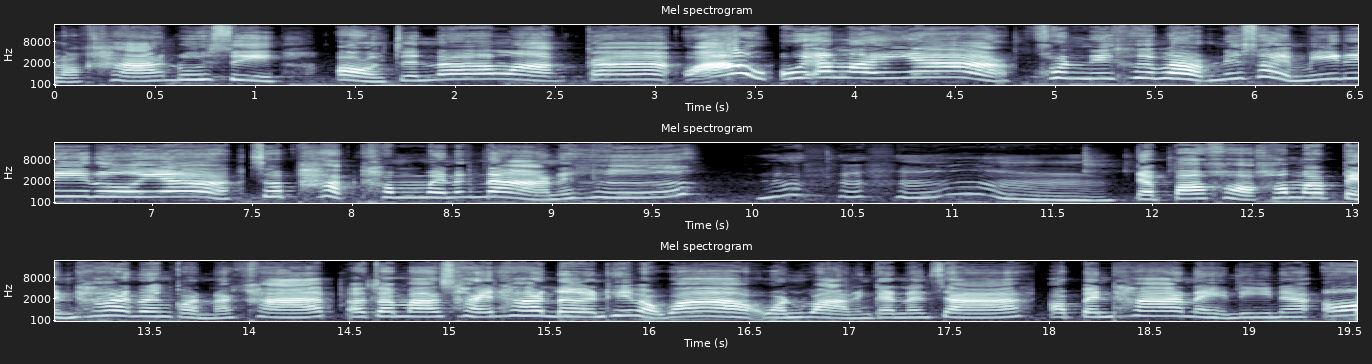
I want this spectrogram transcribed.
หรอคะ ดูสิออกจะน่ารักกะว้าวโอ๊ยอะไรอะ คนนี้คือแบบนิสัยไม่ดีเลยอะ จะผลักทำไมนักหนาเนี่ยฮือ เดี๋ยวปอขอเข้ามาเปลี่ยนท่าเดินก่อนนะคะเราจะมาใช้ท่าเดินที่แบบว่าหวานๆกันนะจ๊ะ เอาเป็นท่าไหนดีนะอ้อ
